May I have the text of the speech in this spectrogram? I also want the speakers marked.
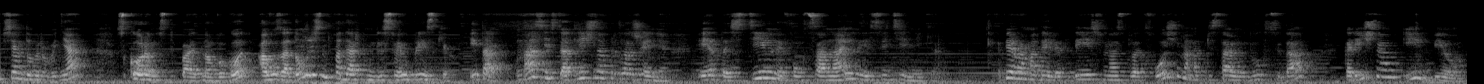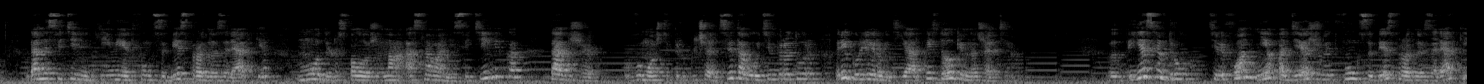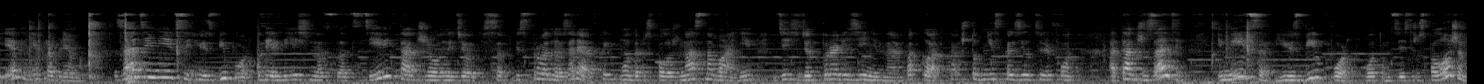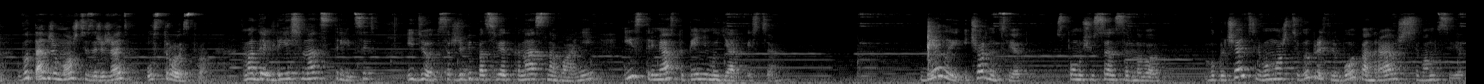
Speaker 1: Всем доброго дня! Скоро наступает Новый год, а вы задумались над подарками для своих близких? Итак, у нас есть отличное предложение. Это стильные функциональные светильники.
Speaker 2: Первая модель это DS1728, она представлена в двух цветах, коричневым и белым. Данные светильники имеют функцию беспроводной зарядки, модуль расположен на основании светильника, также вы можете переключать цветовую температуру, регулировать яркость долгим нажатием. Если вдруг телефон не поддерживает функцию беспроводной зарядки, это не проблема. Сзади имеется USB-порт. Модель VE1729, также он идет с беспроводной зарядкой. Модуль расположен на основании. Здесь идет прорезиненная подкладка, чтобы не скользил телефон. А также сзади имеется USB-порт. Вот он здесь расположен. Вы также можете заряжать устройство. Модель DE1730 идет с RGB подсветка на основании и с тремя ступенями яркости. Белый и черный цвет. С помощью сенсорного выключателя вы можете выбрать любой понравившийся вам цвет.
